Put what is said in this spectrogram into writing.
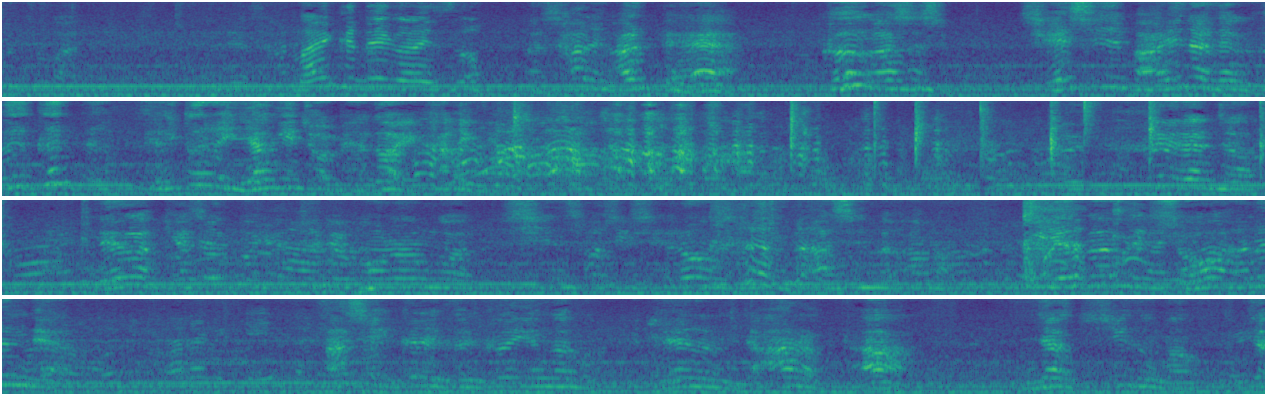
그쪽가 그래 마이크 대가 있어. 산에 갈 때 그거 가서 셋이 많이 나 내가 그 그때 별도로 이야기 좀 해도 이 가는 그러니까 이제 내가 계속 그 유튜브에 보는 거 신소식 새로운 소식 나신다. 하면 그 영감들이 좋아하는데. 다시 그래 그, 그 영감은 얘는 이제 알았다. 이제 지금은 이제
